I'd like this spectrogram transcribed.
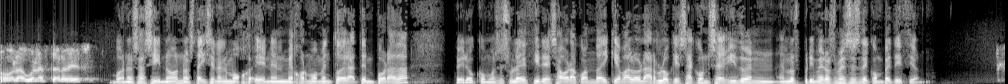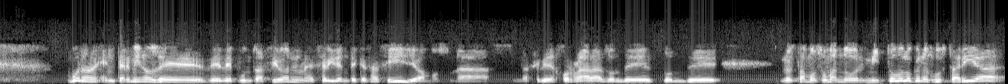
Hola, buenas tardes. Bueno, es así, ¿no? No estáis en el, mo- en el mejor momento de la temporada, pero como se suele decir, es ahora cuando hay que valorar lo que se ha conseguido en, en los primeros meses de competición. Bueno, en términos de, de- puntuación es evidente que es así. Llevamos una, serie de jornadas donde, donde no estamos sumando ni todo lo que nos gustaría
